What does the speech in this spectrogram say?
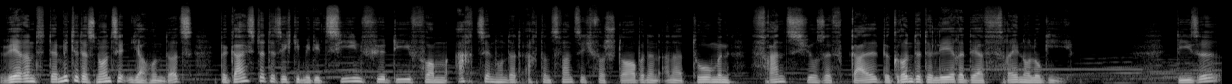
Während der Mitte des 19. Jahrhunderts begeisterte sich die Medizin für die vom 1828 verstorbenen Anatomen Franz Joseph Gall begründete Lehre der Phrenologie. Diese,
